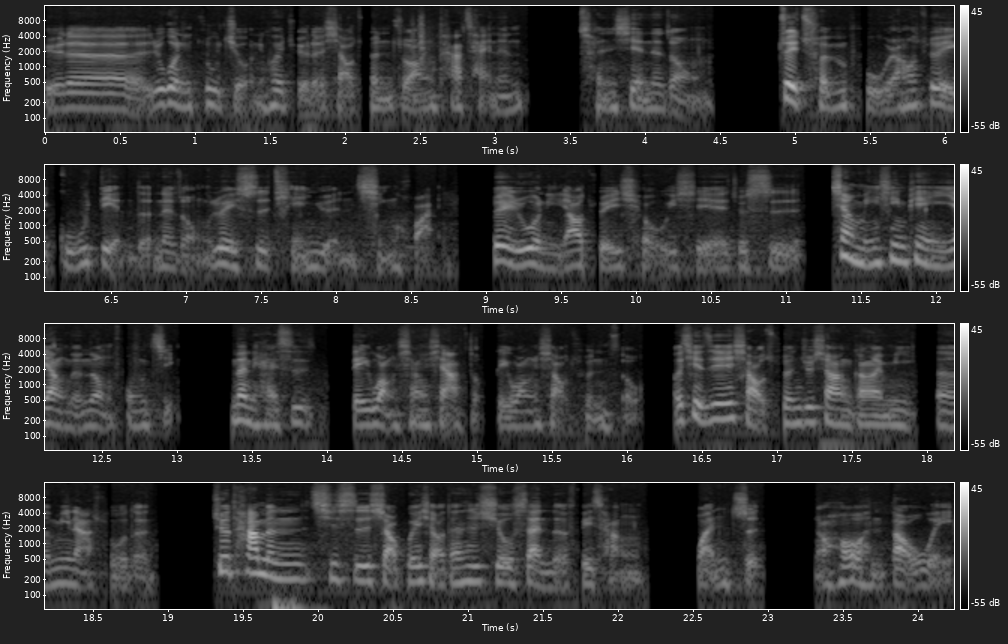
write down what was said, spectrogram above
觉得，如果你住久，你会觉得小村庄它才能呈现那种最淳朴，然后最古典的那种瑞士田园情怀。所以，如果你要追求一些就是像明信片一样的那种风景，那你还是得往乡下走，得往小村走。而且这些小村，就像刚才米呃米娜说的，就他们其实小归小，但是修缮的非常完整，然后很到位，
